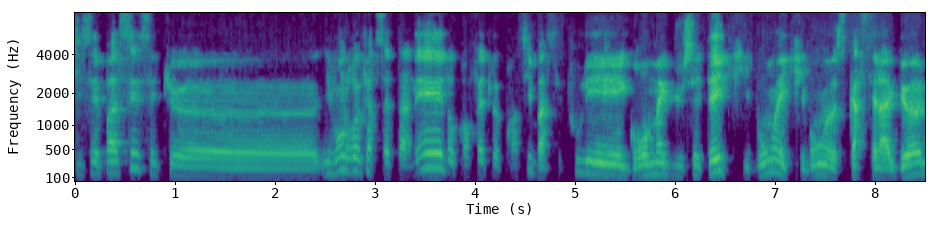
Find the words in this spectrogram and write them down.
qui s'est passé, c'est que euh, ils vont le refaire cette année. Donc en fait, le principe, bah, c'est tous les gros mecs du CT qui vont et qui vont euh, se casser la gueule.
